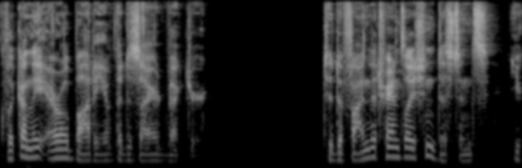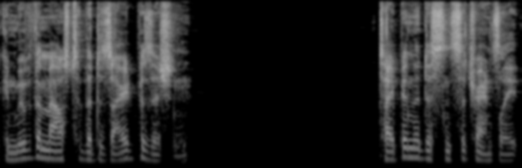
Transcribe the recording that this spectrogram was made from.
click on the arrow body of the desired vector. To define the translation distance, you can move the mouse to the desired position, type in the distance to translate,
